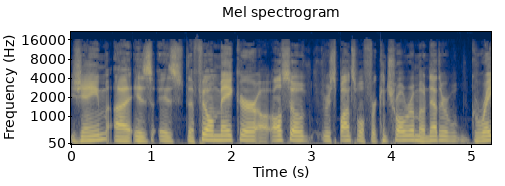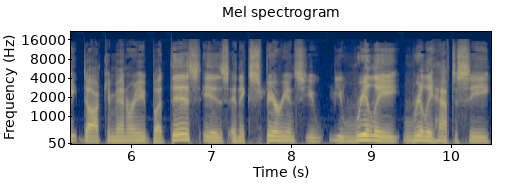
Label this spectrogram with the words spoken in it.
James uh, is is the filmmaker, uh, also responsible for Control Room, another great documentary. But this is an experience you you really really have to see,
